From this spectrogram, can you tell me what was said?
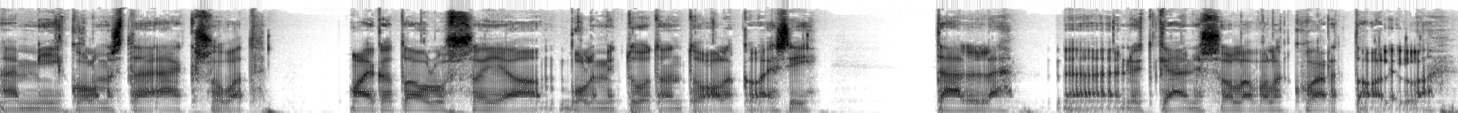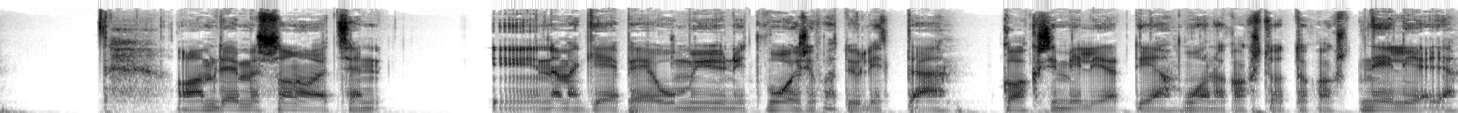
MI300X ovat aikataulussa ja volyymituotanto alkaisi tällä ää, nyt käynnissä olevalla kvartaalilla. AMD myös sanoi, että sen nämä GPU-myynnit voisivat ylittää 2 miljardia vuonna 2024 ja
